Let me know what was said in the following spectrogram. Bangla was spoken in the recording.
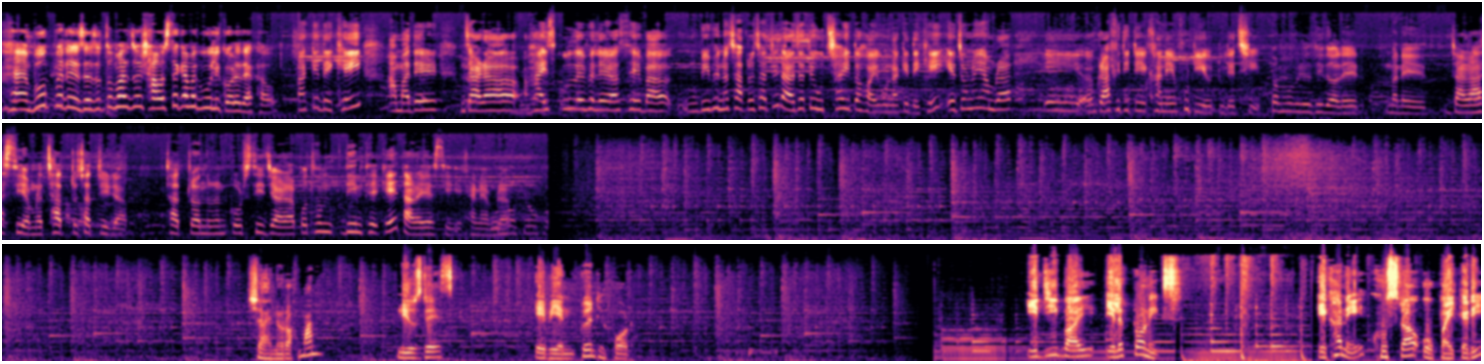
হ্যাঁ বুক পেতে দিয়েছে। যে তোমার যে সাহস থেকে আমাকে গুলি করে দেখাও। তাকে দেখেই আমাদের যারা হাই স্কুল লেভেলের আছে বা বিভিন্ন ছাত্রছাত্রী তারা যাতে উৎসাহিত হয় ওনাকে দেখেই। এজন্যই আমরা এই গ্রাফিতিটি এখানে ফুটিয়ে তুলেছি। বিরোধী দলের মানে যারা আছি আমরা ছাত্রছাত্রীরা ছাত্র আন্দোলন করছি যারা প্রথম দিন থেকে তারাই আছি এখানে আমরা। Shahinur Rahman news desk ABN twenty four easy buy electronics এখানে খুচরা ও পাইকারি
